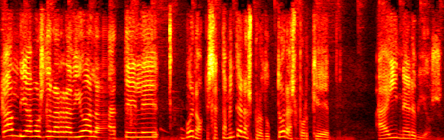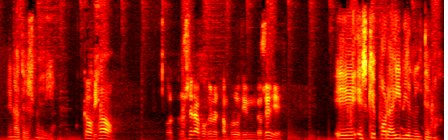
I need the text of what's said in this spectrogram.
Cambiamos de la radio a la tele, bueno, exactamente a las productoras, porque hay nervios en A3 Media. ¿Qué ha pasado? ¿O no será porque no están produciendo series? Eh, es que por ahí viene el tema.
